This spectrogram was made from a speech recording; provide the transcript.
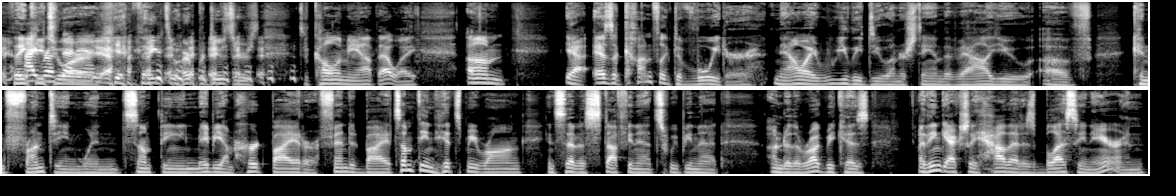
Thank I you to our yeah. yeah. Thank to our producers to calling me out that way. Um, yeah, as a conflict avoider, now I really do understand the value of confronting when something maybe I'm hurt by it or offended by it. Something hits me wrong instead of stuffing that, sweeping that under the rug. Because I think actually how that is blessing Erin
